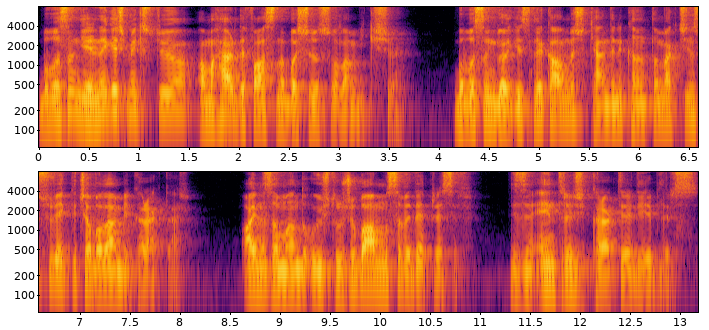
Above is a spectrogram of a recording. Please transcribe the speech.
Babasının yerine geçmek istiyor ama her defasında başarısı olan bir kişi. Babasının gölgesinde kalmış, kendini kanıtlamak için sürekli çabalayan bir karakter. Aynı zamanda uyuşturucu bağımlısı ve depresif. Dizinin en trajik karakteri diyebiliriz.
